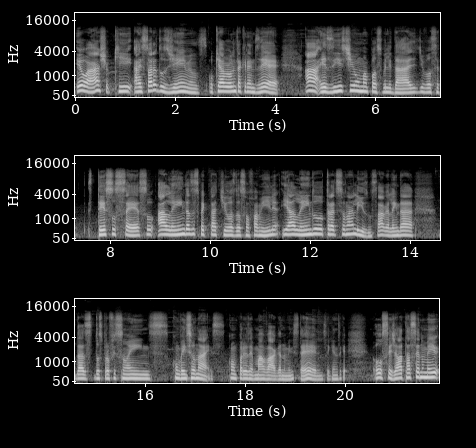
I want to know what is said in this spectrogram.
Eu acho que a história dos gêmeos, o que a Rowling tá querendo dizer é: ah, existe uma possibilidade de você ter sucesso além das expectativas da sua família e além do tradicionalismo, sabe? Além da, das, das profissões convencionais, como por exemplo uma vaga no ministério, não sei o que, não sei o que. Ou seja, ela tá sendo meio.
